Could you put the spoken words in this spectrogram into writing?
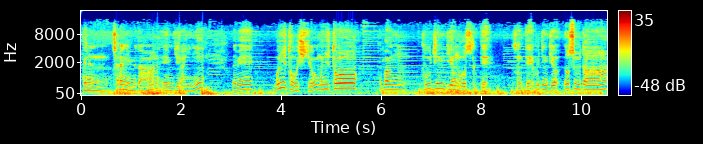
되는 차량입니다. AMG 라인이. 그 다음에 모니터 보시죠. 모니터 후방 후진 기어 넣었을 때 상태 후진 기어 넣습니다.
